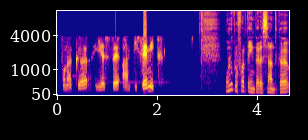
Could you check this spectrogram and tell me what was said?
spună că este antisemit. Un lucru foarte interesant, că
